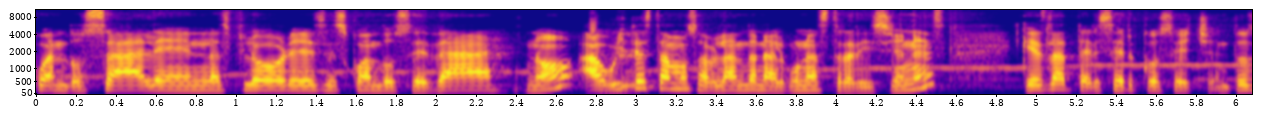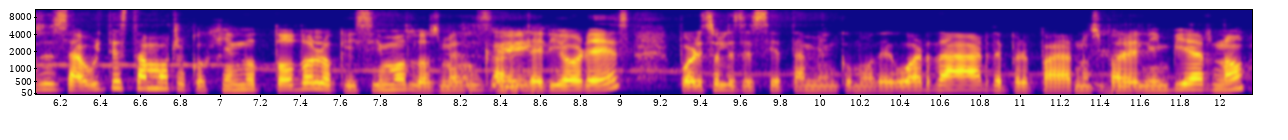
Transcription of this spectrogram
cuando salen las flores, es cuando se da, ¿no? Ahorita estamos hablando en algunas tradiciones que es la tercer cosecha. Entonces, ahorita estamos recogiendo todo lo que hicimos los meses anteriores, por eso les decía también como de guardar, de prepararnos para el invierno.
